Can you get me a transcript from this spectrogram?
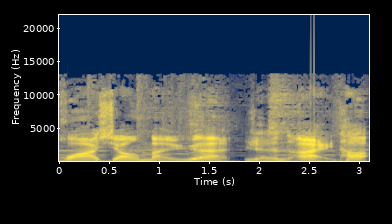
花香满院人爱它。”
